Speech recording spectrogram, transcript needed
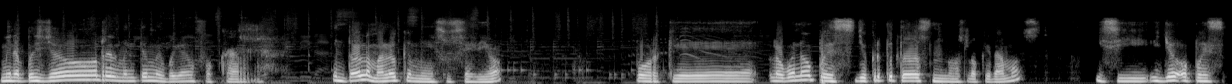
Mira, pues yo realmente me voy a enfocar en todo lo malo que me sucedió. Porque lo bueno, pues yo creo que todos nos lo quedamos. Y si, y yo, pues,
